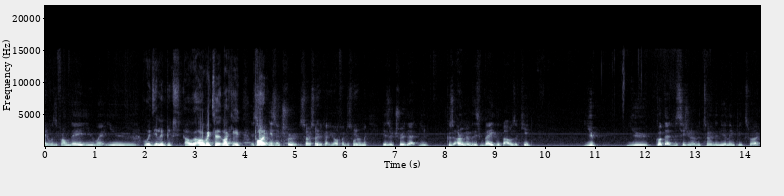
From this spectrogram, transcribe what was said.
Yeah. was he from there? You went, you. I went to the Olympics. I, I went to like yeah, sorry, is it true? Sorry, sorry to cut you off. I just want to remember. Is it true that you? Because I remember this vaguely, but I was a kid. You, you got that decision overturned in the Olympics, right?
